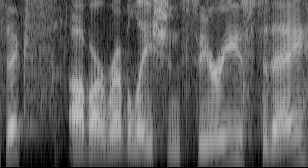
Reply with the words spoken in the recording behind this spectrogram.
six of our Revelation series today,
